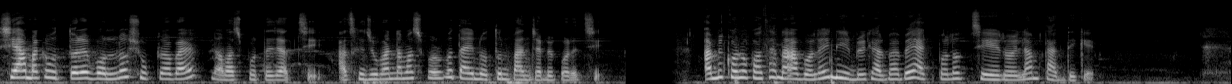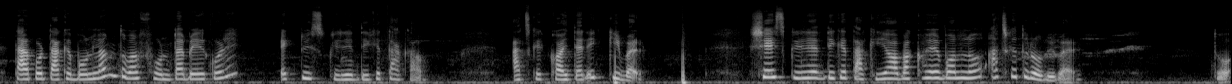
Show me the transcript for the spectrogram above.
সে আমাকে উত্তরে বলল, শুক্রবার নামাজ পড়তে যাচ্ছি। আজকে জুমার নামাজ পড়ব, তাই নতুন পাঞ্জাবি পড়েছি আমি কোনো কথা না বলে নির্বিকারভাবে এক পলক চেয়ে রইলাম তার দিকে। তারপর তাকে বললাম, তোমার ফোনটা বের করে একটু স্ক্রিনের দিকে তাকাও। আজকে কয় তারিখ? কী বার সে স্ক্রিনের দিকে তাকিয়ে অবাক হয়ে বলল, আজকে তো রবিবার। তো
